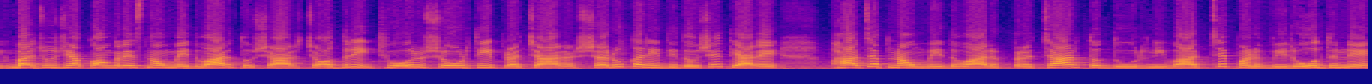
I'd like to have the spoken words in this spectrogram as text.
એક બાજુ જ્યાં કોંગ્રેસના ઉમેદવાર તુષાર ચૌધરી જોરશોરથી પ્રચાર શરૂ કરી દીધો છે, ત્યારે ભાજપના ઉમેદવાર પ્રચાર તો દૂરની વાત છે, પણ વિરોધને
